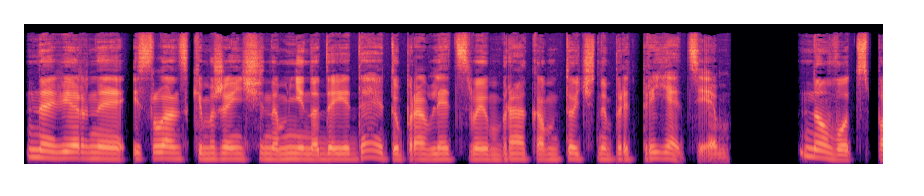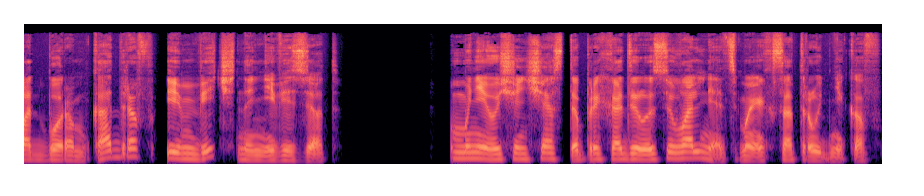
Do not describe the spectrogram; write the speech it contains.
Наверное, исландским женщинам не надоедает управлять своим браком точно предприятием, но вот с подбором кадров им вечно не везет. Мне очень часто приходилось увольнять моих сотрудников,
